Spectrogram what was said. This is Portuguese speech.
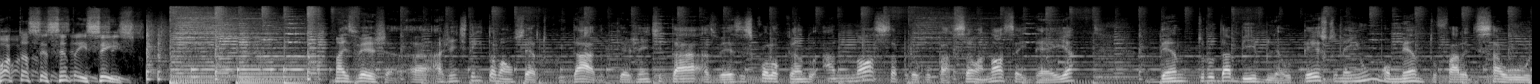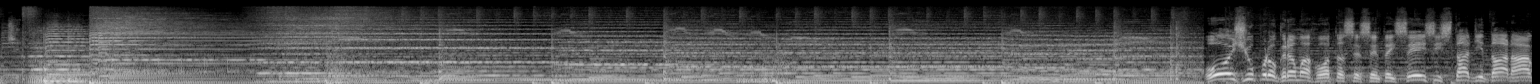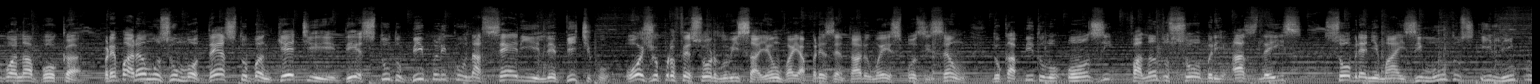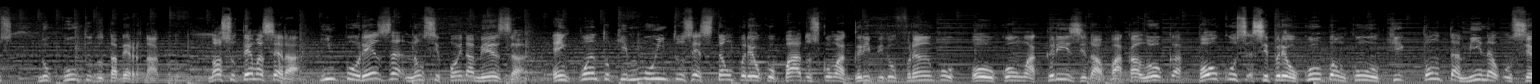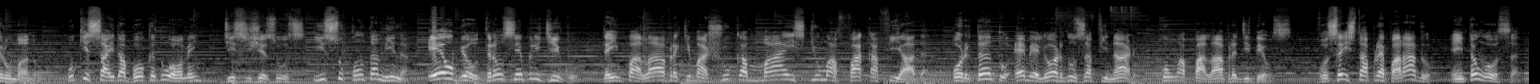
Rota 66. Mas veja, a, gente tem que tomar um certo cuidado, porque a gente está, às vezes, colocando a nossa preocupação, a nossa ideia dentro da Bíblia. O texto em nenhum momento fala de saúde. Hoje o programa Rota 66 está de dar água na boca. Preparamos um modesto banquete de estudo bíblico na série Levítico. Hoje o professor Luiz Saião vai apresentar uma exposição do capítulo 11, falando sobre as leis sobre animais imundos e limpos no culto do tabernáculo. Nosso tema será: Impureza não se põe na mesa. Enquanto que muitos estão preocupados com a gripe do frango ou com a crise da vaca louca, poucos se preocupam com o que contamina o ser humano. O que sai da boca do homem, disse Jesus, isso contamina. Eu, Beltrão, sempre digo: tem palavra que machuca mais que uma faca afiada. Portanto, é melhor nos afinar com a palavra de Deus. Você está preparado? Então ouça.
